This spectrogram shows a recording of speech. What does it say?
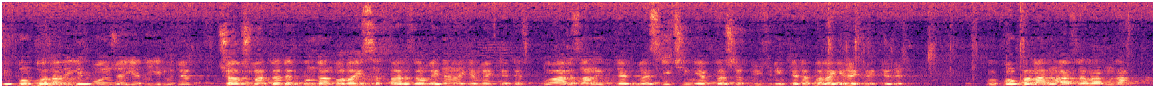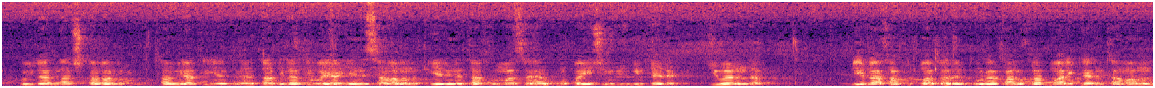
Su pompaları yıl boyunca 7-24 çalışmaktadır. Bundan dolayı sık arıza meydana gelmektedir. Bu arızanın giderilmesi için yaklaşık 100 bin TL para gerekmektedir. Bu pompaların arızalarından, kuyularından çıkarılıp tamiratı, e, tadilatı veya yenisi alınıp yerine takılması her pompa için 100 bin TL civarında bir rakam tutmaktadır. Bu rakamı kat maliklerin tamamının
